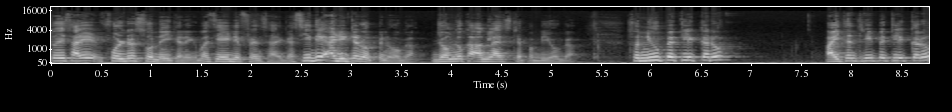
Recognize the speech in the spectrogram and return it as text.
तो ये सारे फोल्डर शो नहीं करेंगे। बस यही डिफरेंस आएगा। सीधे एडिटर ओपन होगा, जो हम लोग का अगला स्टेप अभी होगा। सो न्यू पे क्लिक करो। पाइथन थ्री पे क्लिक करो।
